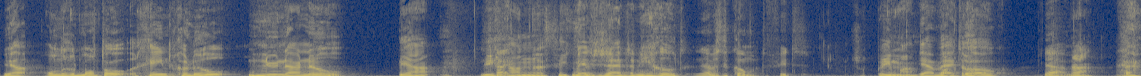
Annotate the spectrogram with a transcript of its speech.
Ja, onder het motto geen gelul, nu naar nul. Ja, die gaan eh, fietsen. Mensen zijn er niet goed. Ja, maar ze komen op de fiets. Dat is prima? Ja, wij Mag toch ook? Ja, maar, Ja.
